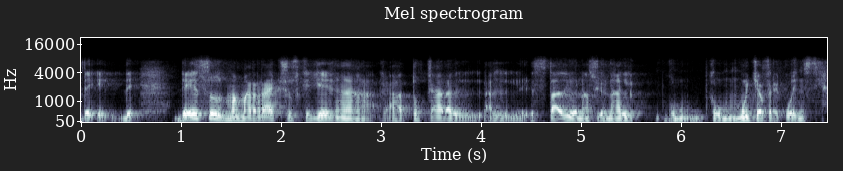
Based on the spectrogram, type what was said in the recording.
de, esos mamarrachos que llegan a, tocar al, Estadio Nacional con mucha frecuencia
